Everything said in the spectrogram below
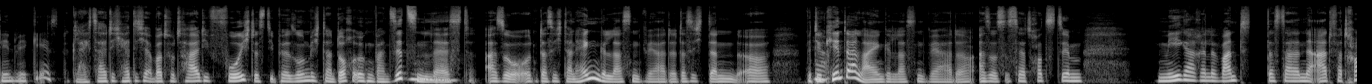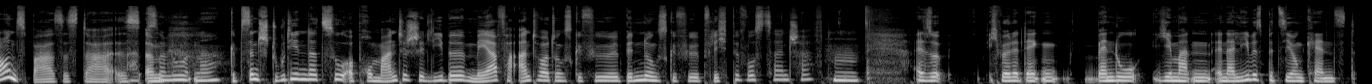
den Weg gehst. Gleichzeitig hätte ich aber total die Furcht, dass die Person mich dann doch irgendwann sitzen mhm. lässt. Also, und dass ich dann hängen gelassen werde, dass ich dann äh, mit ja. dem Kind allein gelassen werde. Also, es ist ja trotzdem mega relevant, dass da eine Art Vertrauensbasis da ist. Ähm, Absolut, ne? Gibt es denn Studien dazu, ob romantische Liebe mehr Verantwortungsgefühl, Bindungsgefühl, Pflichtbewusstsein schafft? Hm. Also ich würde denken, wenn du jemanden in einer Liebesbeziehung kennst,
